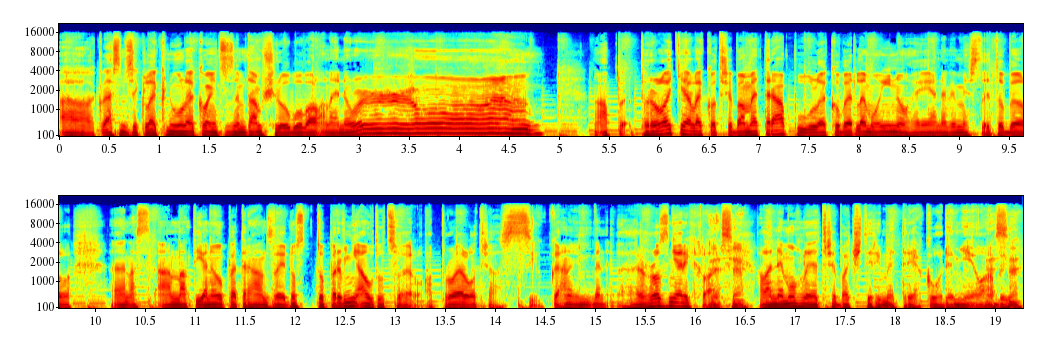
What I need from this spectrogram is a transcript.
a já jsem si kleknul, jako něco jsem tam šrouboval a najednou No a p- proletěl jako třeba metra a půl jako vedle mojí nohy, já nevím, jestli to byl eh, na, na ty nebo Petr Hanze, jedno, to první auto, co jelo a projelo třeba já nevím, hrozně rychle, Jasně. ale nemohli je třeba 4 metry jako ode mě, jo, aby,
